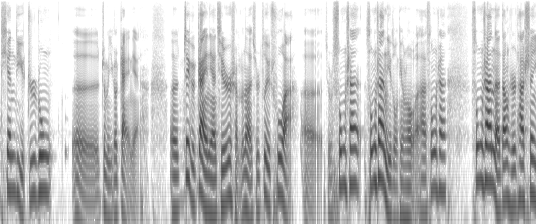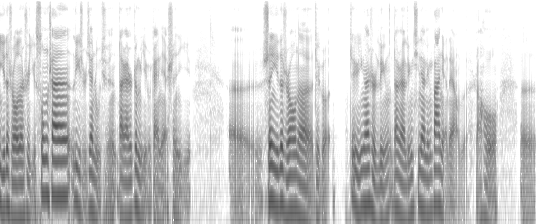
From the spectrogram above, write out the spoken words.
天地之中，呃，这么一个概念，呃，这个概念其实是什么呢？就是最初啊，呃，就是嵩山，嵩山你总听说过啊，嵩山，嵩山呢，当时它申遗的时候呢，是以嵩山历史建筑群，大概是这么一个概念申遗，呃，申遗的时候呢，这个。这个应该是零，大概零七年、零八年的样子。然后，呃，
